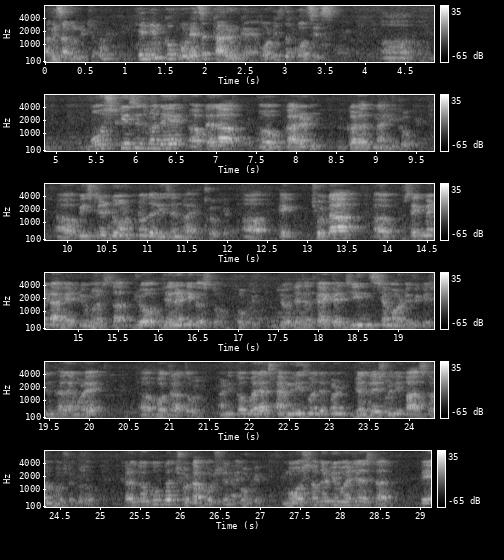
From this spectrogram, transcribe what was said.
आम्ही जाणून घेतलं. पण हे नेमकं होण्याचं कारण काय? What is the causes most cases मध्ये आपल्याला कारण कळत नाही. Okay. We still don't know the reason why एक छोटा सेगमेंट आहे ट्युमर्सचा जो जेनेटिक असतो. जो ज्याच्यात काय काय जीन्सच्या मॉडिफिकेशन झाल्यामुळे अ, होत राहतो. आणि तो बऱ्याच फॅमिलीजमध्ये पण जनरेशनली पास डाऊन होऊ शकतो. खरं तो खूपच छोटा पोर्शन आहे. मोस्ट ऑफ द ट्युमर जे असतात ते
